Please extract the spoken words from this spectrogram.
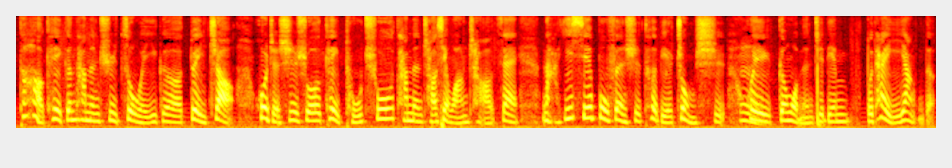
刚好可以跟他们去作为一个对照，或者是说可以突出他们朝鲜王朝在哪一些部分是特别重视，会跟我们这边不太一样的。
